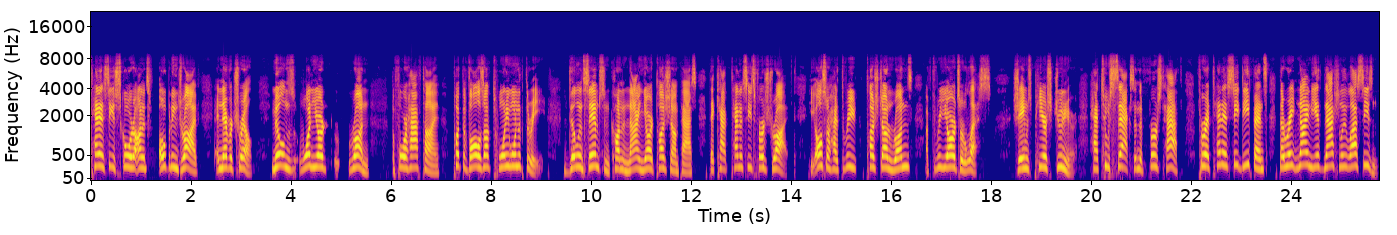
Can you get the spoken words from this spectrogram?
Tennessee scored on its opening drive and never trailed. Milton's one yard run before halftime put the Vols up 21 3. Dylan Sampson caught a nine yard touchdown pass that capped Tennessee's first drive. He also had three touchdown runs of three yards or less. James Pierce Jr. had two sacks in the first half for a Tennessee defense that ranked 90th nationally last season,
